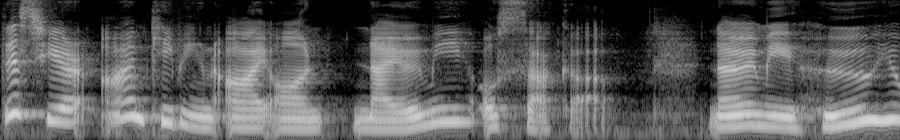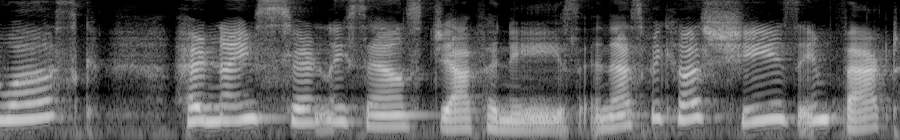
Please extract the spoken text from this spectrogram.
This year, I'm keeping an eye on Naomi Osaka. Naomi, who, you ask? Her name certainly sounds Japanese, and that's because she is in fact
